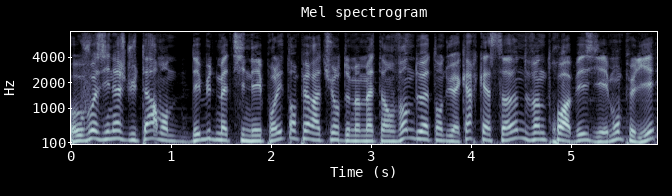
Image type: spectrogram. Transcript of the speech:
au voisinage du Tarn en début de matinée. Pour les températures demain matin 22 attendus à Carcassonne, 23 à Béziers et Montpellier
